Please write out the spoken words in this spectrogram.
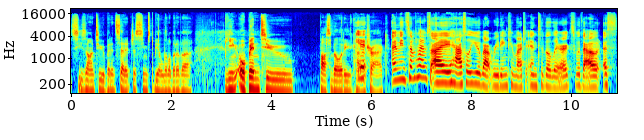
seize onto, but instead it just seems to be a little bit of a being open to possibility kind Yeah. of track. I mean, sometimes I hassle you about reading too much into the lyrics without ass-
